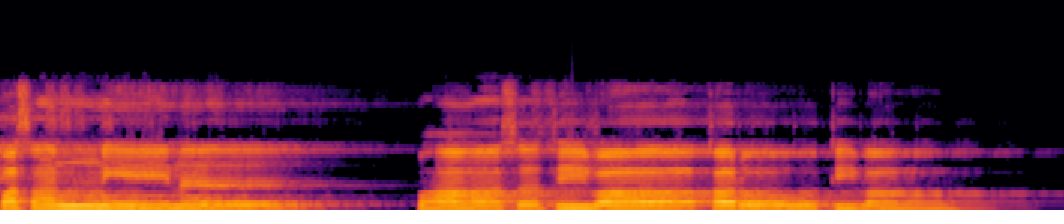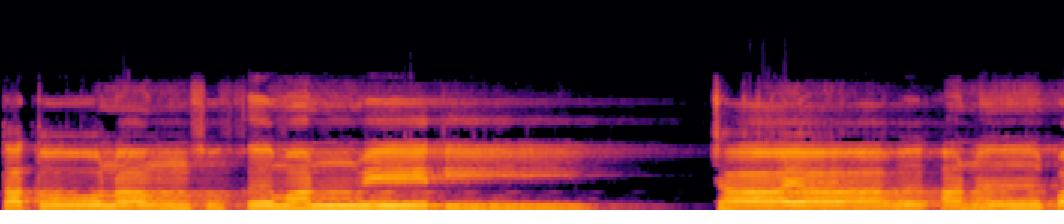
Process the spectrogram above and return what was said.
පසන්නේන වාසතිවා කරෝතිවා තතෝනං සුඛමන් වේති। ඡායාව අනපායිනි।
